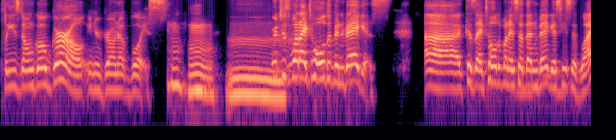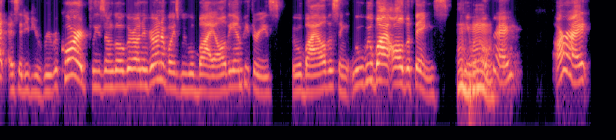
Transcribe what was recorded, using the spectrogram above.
Please don't go girl in your grown-up voice, Mhm. Mm. which is what I told him in Vegas. Because I told him when I said that in Vegas, he said, "What?" I said, "If you re-record, please don't go girl in your grown-up voice. We will buy all the MP3s. We will buy all the things. We will buy all the things." And he went, "Okay, all right."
